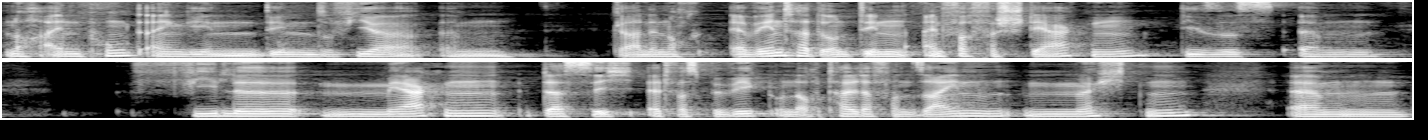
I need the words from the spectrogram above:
noch einen Punkt eingehen, den Sophia ähm, gerade noch erwähnt hatte und den einfach verstärken. Dieses ähm, viele merken, dass sich etwas bewegt und auch Teil davon sein möchten. Ähm,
